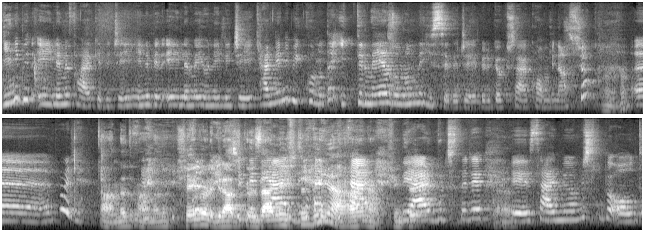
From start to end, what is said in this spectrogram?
yeni bir eylemi fark edeceği, yeni bir eyleme yöneleceği, kendini bir konuda ittirmeye zorunlu hissedeceği bir göksel kombinasyon. E, böyle. Anladım anladım. Şey böyle birazcık özelleştirdin ya. diğer- Aynen. Çünkü Diğer burçları e, saymıyormuş gibi oldu.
